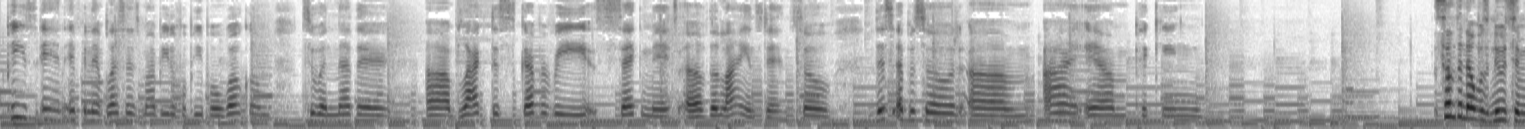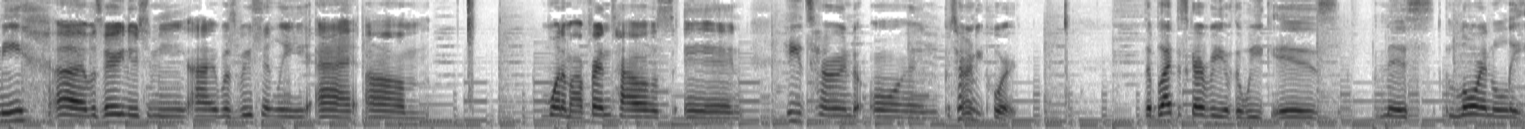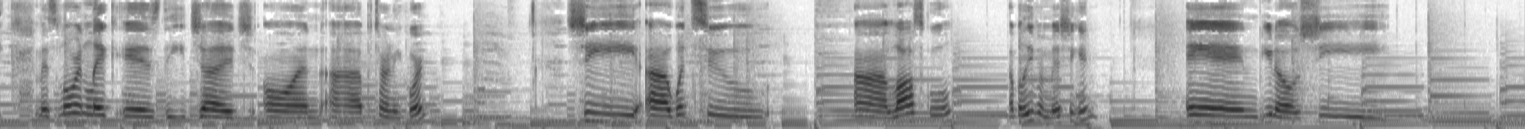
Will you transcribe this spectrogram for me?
Peace and infinite blessings, my beautiful people. Welcome to another uh, Black Discovery segment of the Lion's Den. So, this episode, um, I am picking something that was new to me. Uh, it was very new to me. I was recently at um, one of my friend's house, and he turned on paternity court. The Black Discovery of the week is Miss Lauren Lake. Miss Lauren Lake is the judge on uh, paternity court. She uh, went to uh, law school, I believe in Michigan and you know she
